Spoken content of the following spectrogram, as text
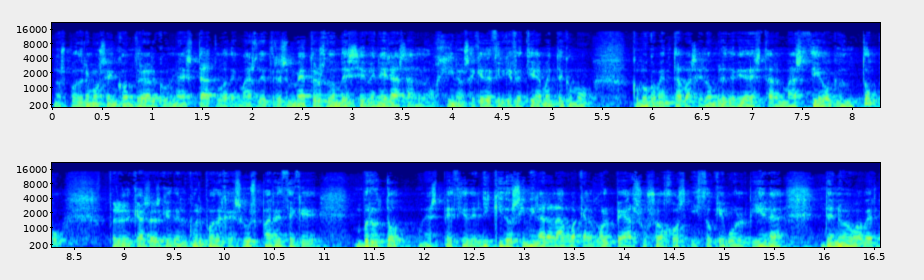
nos podremos encontrar con una estatua de más de tres metros donde se venera a San Longinos. Hay que decir que efectivamente, como, como comentabas, el hombre debía de estar más ciego que un topo, pero el caso es que del cuerpo de Jesús parece que brotó una especie de líquido similar al agua que al golpear sus ojos hizo que volviera de nuevo a ver.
